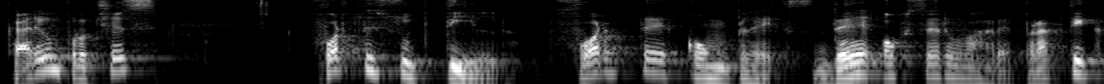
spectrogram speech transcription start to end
care e un proces foarte subtil, foarte complex de observare. Practic,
